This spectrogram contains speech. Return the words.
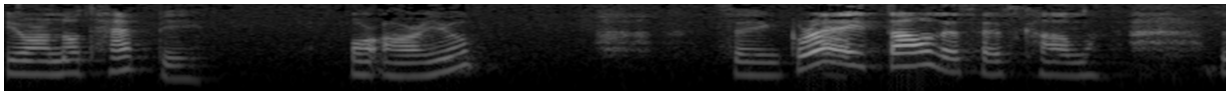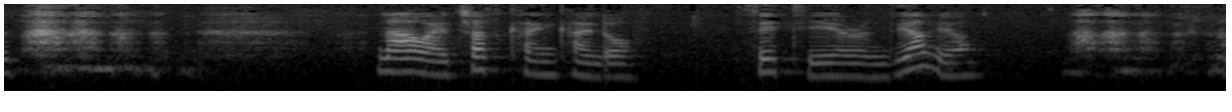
you are not happy. Or are you? Saying, great, dullness has come. now I just can kind of sit here and yeah, yeah.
